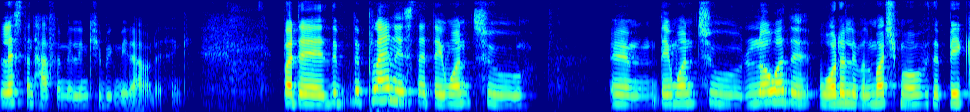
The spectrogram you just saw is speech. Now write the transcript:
less than half a million cubic meter out, I think. But uh, the the plan is that they want to um, they want to lower the water level much more with a big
